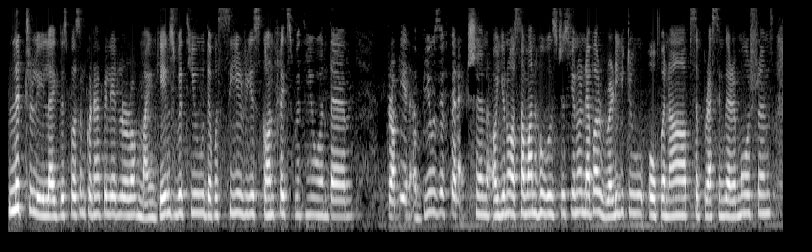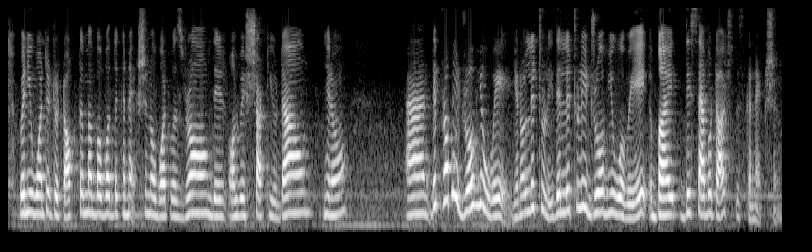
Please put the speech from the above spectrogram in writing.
literally like this person could have played a lot of mind games with you there were serious conflicts with you and them probably an abusive connection or you know someone who was just you know never ready to open up suppressing their emotions when you wanted to talk to them about what the connection or what was wrong they always shut you down you know and they probably drove you away you know literally they literally drove you away by they sabotage this connection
